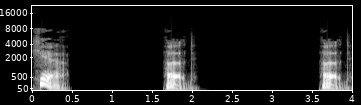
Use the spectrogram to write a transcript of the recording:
Here, Heard. Heard.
